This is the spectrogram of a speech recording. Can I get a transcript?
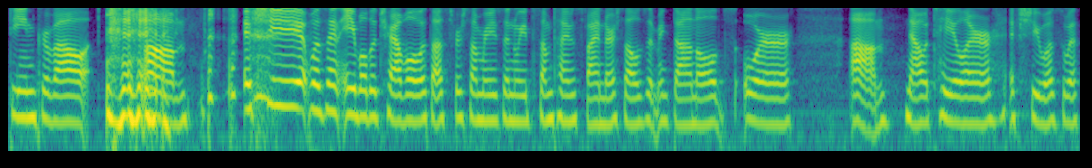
Dean Gravel um, if she wasn't able to travel with us for some reason, we'd sometimes find ourselves at McDonald's or um, now Taylor, if she was with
